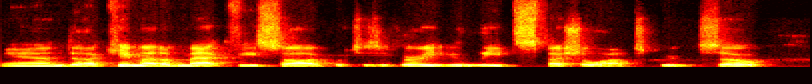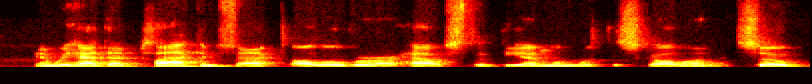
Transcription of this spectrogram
and uh, came out of MACV-SOG, which is a very elite special ops group. So, and we had that plaque, in fact, all over our house, that the emblem with the skull on it. So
